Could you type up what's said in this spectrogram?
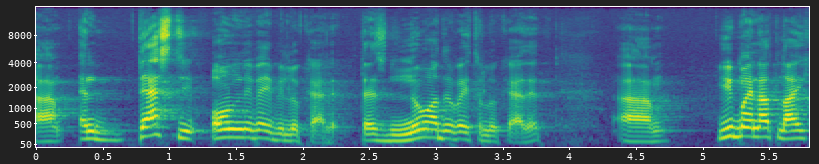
Um, and that's the only way we look at it. There's no other way to look at it. Um, you might not like,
